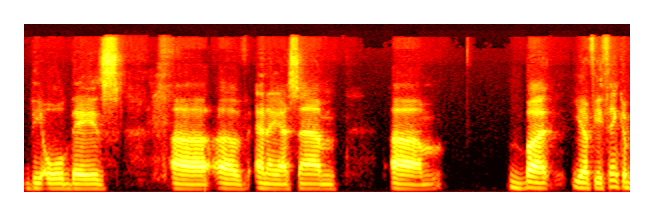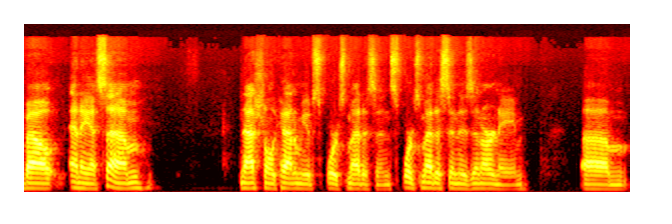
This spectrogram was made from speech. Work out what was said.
the old days uh, of NASM. Um, but you know, if you think about NASM, National Academy of Sports Medicine, sports medicine is in our name. Um,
